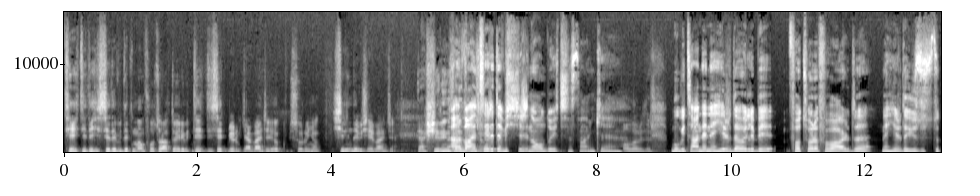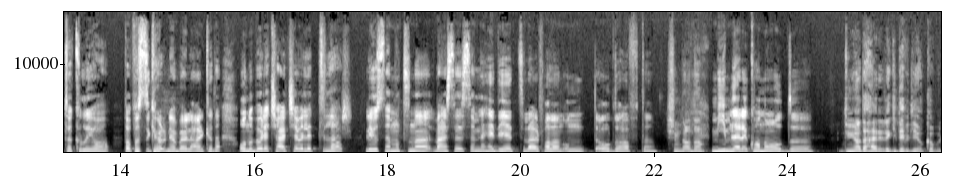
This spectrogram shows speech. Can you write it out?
tehdidi hissedebilirdim ama fotoğrafta öyle bir tehdit hissetmiyorum. Yani bence yok bir sorun yok. Şirin de bir şey bence. Ya Şirin zaten. Valtteri de bir şirin olduğu için sanki. Olabilir. Bu bir tane de nehirde öyle bir fotoğrafı vardı. Nehirde yüzüstü takılıyor. Papası görünüyor böyle arkada. Onu böyle çerçevelettiler. Lewis Hamilton'a Mercedes'e mi hediye ettiler falan onun olduğu hafta. Şimdi adam Mimlere konu oldu. dünyada her yere gidebiliyor kabul.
